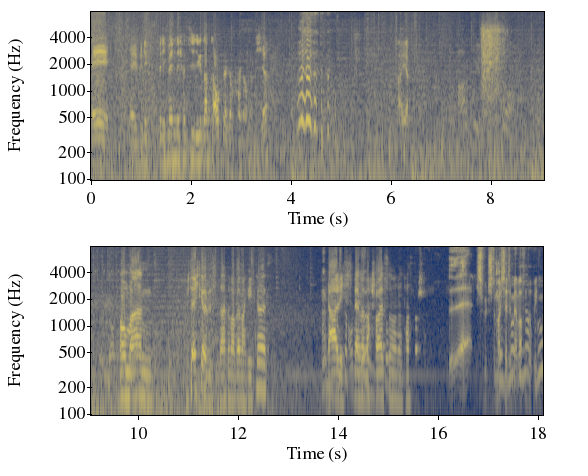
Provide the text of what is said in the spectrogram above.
Hey, hey, wenigstens bin ich männlich und ziehe die gesamte Aufmerksamkeit auf mich, ja? Naja. Oh Mann. Ich möchte echt gerne wissen, sag mal, wer mein Gegner ist. Egal, ich stelle mir einfach Scheiße und dann passt das schon. Ich wünschte mal, ich hätte mehr Waffenfabriken.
